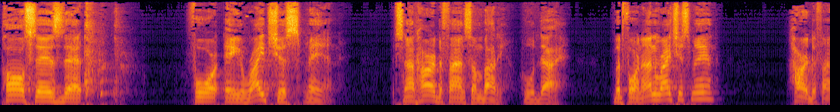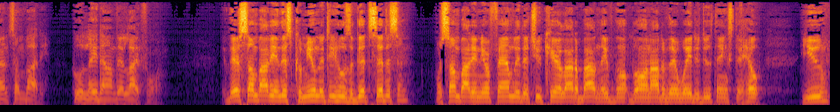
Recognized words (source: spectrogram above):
Paul says that for a righteous man. It's not hard to find somebody who will die. But for an unrighteous man, hard to find somebody who will lay down their life for him. If there's somebody in this community who's a good citizen, or somebody in your family that you care a lot about and they've gone out of their way to do things to help you,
